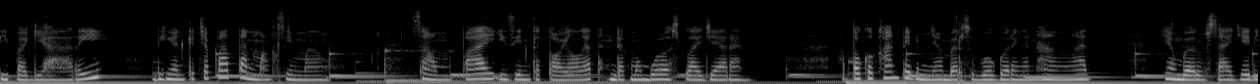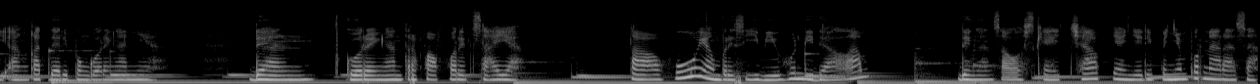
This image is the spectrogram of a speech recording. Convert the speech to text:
di pagi hari dengan kecepatan maksimal sampai izin ke toilet hendak membolos pelajaran atau ke kantin menyambar sebuah gorengan hangat yang baru saja diangkat dari penggorengannya dan gorengan terfavorit saya tahu yang berisi bihun di dalam dengan saus kecap yang jadi penyempurna rasa.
